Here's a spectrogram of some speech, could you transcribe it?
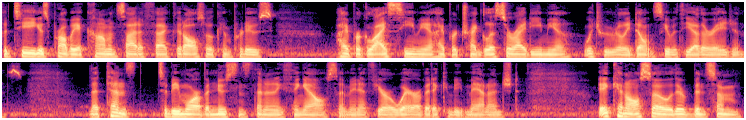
Fatigue is probably a common side effect. It also can produce hyperglycemia, hypertriglyceridemia, which we really don't see with the other agents. That tends to be more of a nuisance than anything else. I mean, if you're aware of it, it can be managed. It can also, there have been some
